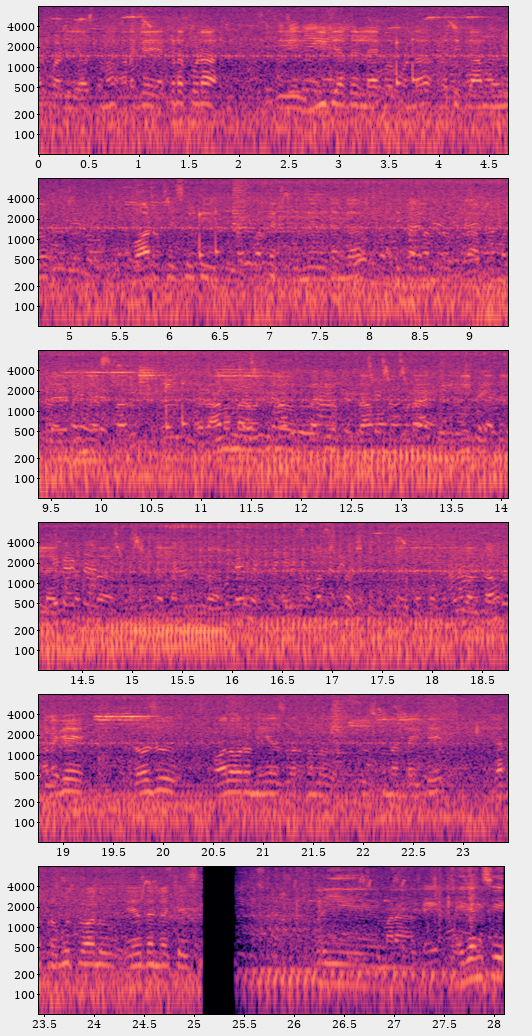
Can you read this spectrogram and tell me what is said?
ఏర్పాట్లు చేస్తున్నాం. అలాగే ఎక్కడ కూడా ఈ నీటి ఎద్దడి లేకోకుండా ప్రతి గ్రామంలో వాటర్ ఫెసిలిటీ పర్ఫెక్ట్ ఉండే విధంగా అధికారులందరూ కూడా పనిచేస్తున్నారు. రానున్న రోజుల్లో ప్రతి ఒక్క గ్రామంలో కూడా నీటి ఎద్దడి లేకుండా కూడా అధికారులందరూ కూడా సమస్యలు పరిష్కరించే విధంగా ముందుకు వెళ్తాం. అలాగే రోజు పోలవరం నియోజకవర్గంలో చూసుకున్నట్లయితే గత ప్రభుత్వాలు ఏ విధంగా చేసి ఇప్పుడు ఈ మన ఏజెన్సీ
